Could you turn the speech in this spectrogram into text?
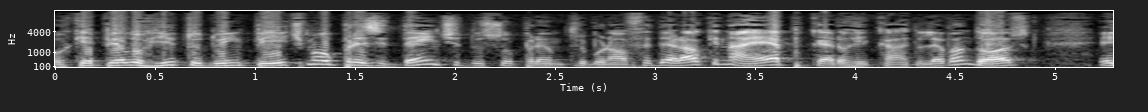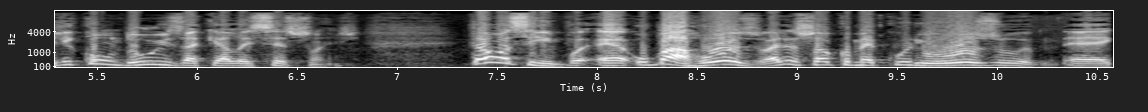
Porque pelo rito do impeachment, o presidente do Supremo Tribunal Federal, que na época era o Ricardo Lewandowski, ele conduz aquelas sessões. Então, assim, é, o Barroso, olha só como é curioso é,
